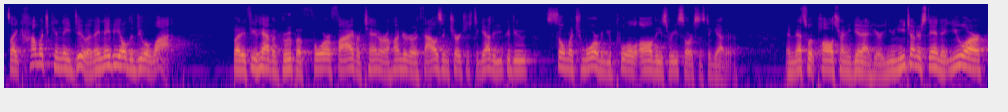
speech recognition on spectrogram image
It's like how much can they do? And they may be able to do a lot. But if you have a group of four or five or 10 or a 100 or a 1,000 churches together, you could do so much more when you pool all these resources together. And that's what Paul is trying to get at here. You need to understand that you are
